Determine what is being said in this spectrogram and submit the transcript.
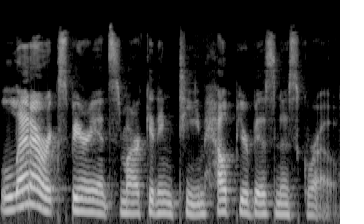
Let our experienced marketing team help your business grow.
